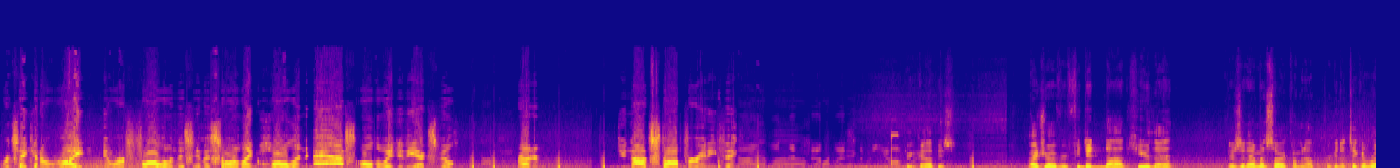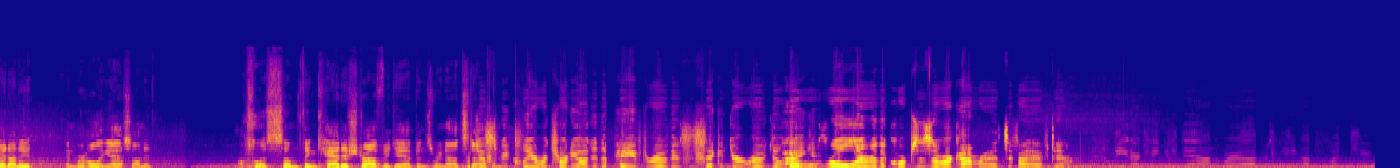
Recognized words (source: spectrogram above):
we're taking a right, and we're following this MSR like hauling ass all the way to the exfil. Copy. Roger. Do not stop for anything. We have one victim. Three copies. Alright, driver, if you did not hear that, There's an MSR coming up. We're gonna take a right on it, and we're hauling ass on it. Unless something catastrophic happens, we're not stopping. Just to be clear, we're turning onto the paved road. There's a second dirt road. Don't I take will it. roll over the corpses of our comrades if I have to. Lead, our tank is down. We're uh, proceeding on foot to the.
